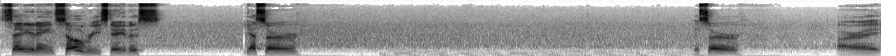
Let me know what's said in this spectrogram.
Say it ain't so, Rece Davis. Yes, sir. Yes, sir. Alright.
